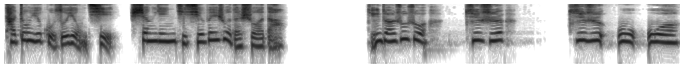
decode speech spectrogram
他终于鼓足勇气，声音极其微弱的说道：“警察叔叔，其实，其实我我……”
